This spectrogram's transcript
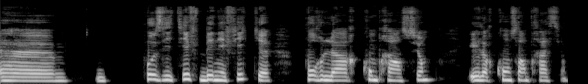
euh, positifs, bénéfiques pour leur compréhension et leur concentration.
